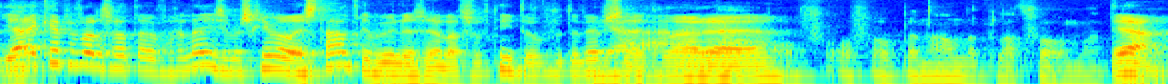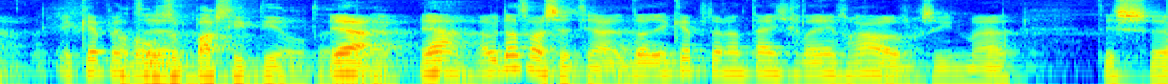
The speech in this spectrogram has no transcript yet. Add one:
Ja, ik heb er wel eens wat over gelezen. Misschien wel in staantribune zelfs, of niet? Of op de website. Ja, maar, ja, of, of, op een ander platform. Wat, ja, ik heb wat het, onze passie deelt. Ja, ja, oh, dat was het. Ja. Dat, ik heb er een tijdje geleden een verhaal over gezien. Maar het is, uh,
